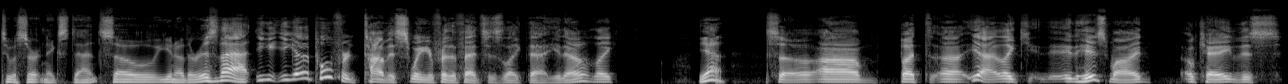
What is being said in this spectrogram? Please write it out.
to a certain extent. So you know there is that. You, you got to pull for Thomas swinging for the fences like that. You know, like yeah. So, um, but uh, yeah, like in his mind, okay, this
